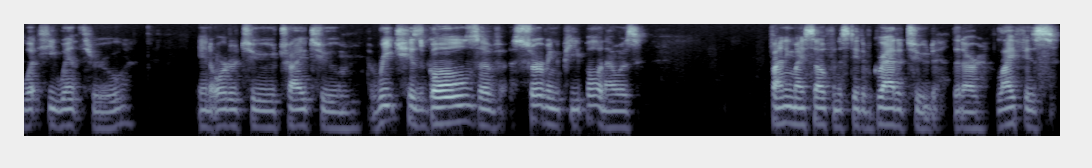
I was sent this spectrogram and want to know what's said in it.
what he went through in order to try to reach his goals of serving people. And I was finding myself in a state of gratitude that our life is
